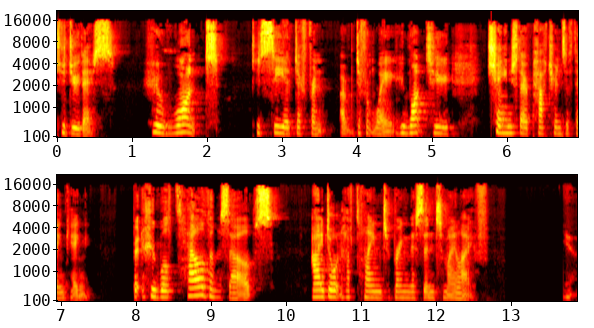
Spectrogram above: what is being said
to do this, who want to see a different a different way, who want to change their patterns of thinking, but who will tell themselves, "I don't have time to bring this into my life." Yeah.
